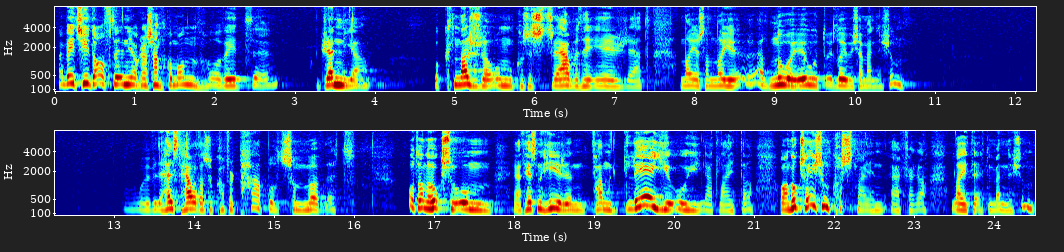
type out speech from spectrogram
Men vi sier det ofte inni okra sankomon, og vi uh, grenja og knarra om hvordan strevet det er at nøye som nøye, at noe er ut i livet av mennesken. Og vi vil helst hava det så komfortabelt som møvlet. Og han hugsa om at hesten hiren fann glede ui at leita. Og han hugsa ikke om kostnaden er for å leita etter mennesken.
